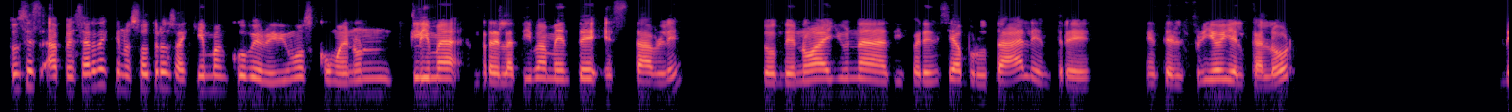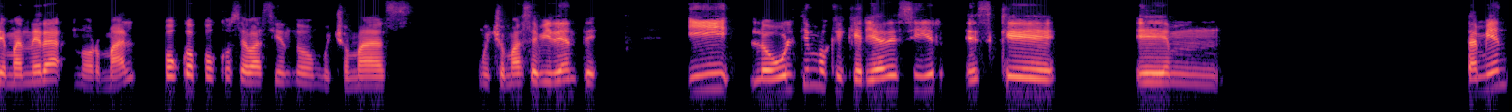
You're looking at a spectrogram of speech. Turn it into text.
Entonces, a pesar de que nosotros aquí en Vancouver vivimos como en un clima relativamente estable, donde no hay una diferencia brutal entre, entre el frío y el calor, de manera normal, poco a poco se va haciendo mucho más, mucho más evidente. Y lo último que quería decir es que em, también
